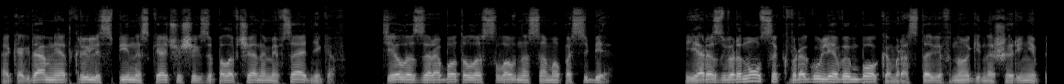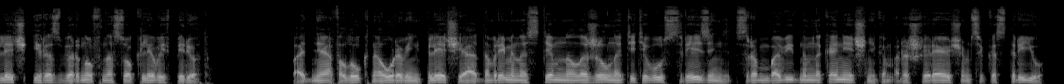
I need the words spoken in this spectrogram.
А когда мне открыли спины скачущих за половчанами всадников, тело заработало словно само по себе. Я развернулся к врагу левым боком, расставив ноги на ширине плеч и развернув носок левый вперед. Подняв лук на уровень плеч, я одновременно с тем наложил на тетиву срезень с ромбовидным наконечником, расширяющимся к острию,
